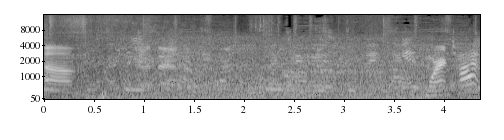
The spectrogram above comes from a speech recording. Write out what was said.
um, weren't taught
